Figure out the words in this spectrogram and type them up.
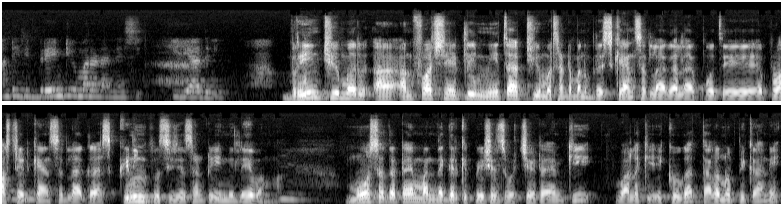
అంటే ఇది బ్రెయిన్ ట్యూమర్ అని అనేసి. వ్యాధిని. బ్రెయిన్ ట్యూమర్ అన్ఫార్చునేట్లీ మిగతా ట్యూమర్స్ అంటే మన బ్రెస్ట్ క్యాన్సర్ లాగా లేకపోతే ప్రాస్టేట్ క్యాన్సర్ లాగా స్క్రీనింగ్ ప్రొసీజర్స్ అంటూ ఏమీ లేవమ్మా. మోస్ట్ ఆఫ్ ద టైం మన దగ్గరికి పేషెంట్స్ వచ్చే టైంకి వాళ్ళకి ఎక్కువగా తలనొప్పి కానీ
